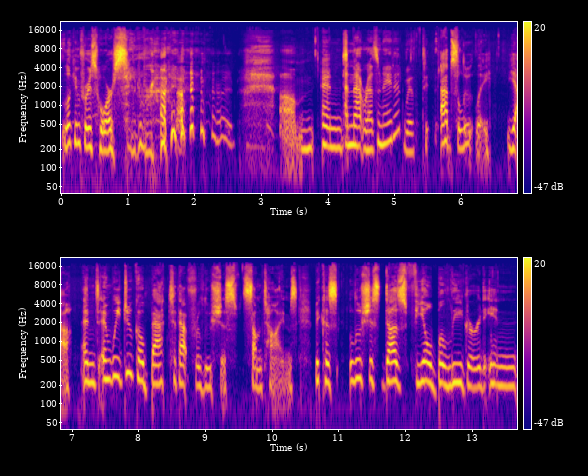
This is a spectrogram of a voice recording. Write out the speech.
looking for his horse. um, and, and that resonated with. T- absolutely. Yeah, and and we do go back to that for Lucius sometimes because Lucius does feel beleaguered in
